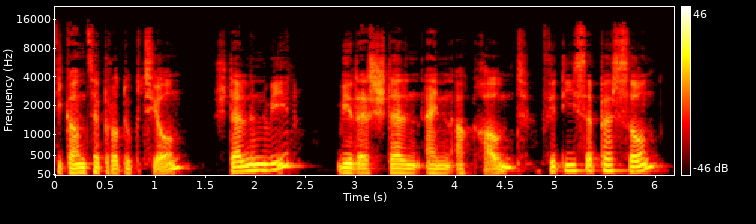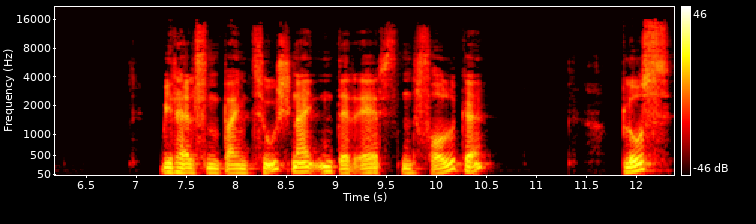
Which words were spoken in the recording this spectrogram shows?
die ganze Produktion stellen wir. Wir erstellen einen Account für diese Person. Wir helfen beim Zuschneiden der ersten Folge plus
